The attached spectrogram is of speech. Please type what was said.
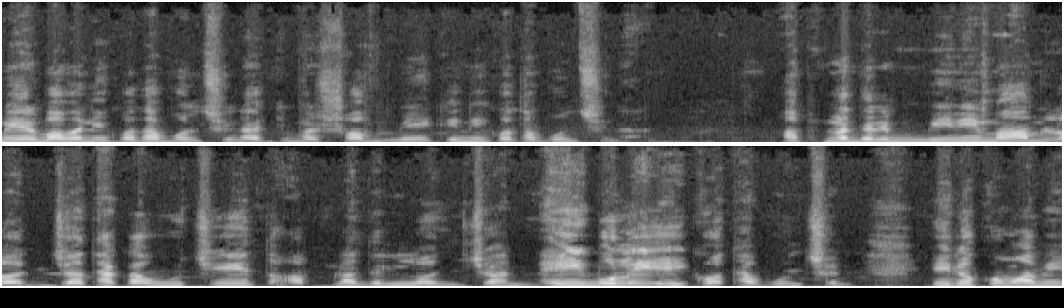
মেয়ের বাবা নিয়ে কথা বলছি না কিংবা সব মেয়েকে নিয়ে কথা বলছি না। আপনাদের মিনিমাম লজ্জা থাকা উচিত, আপনাদের লজ্জা নেই বলেই এই কথা বলছেন। এইরকম আমি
